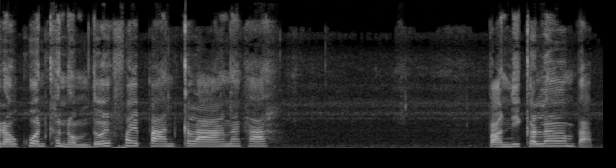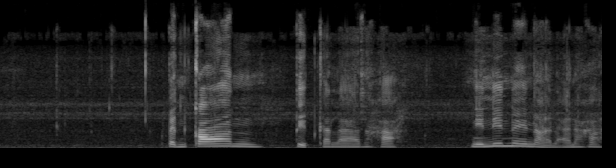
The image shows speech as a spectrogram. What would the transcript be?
เราควรขนมด้วยไฟปานกลางนะคะ ตอนนี้ก็เริ่มแบบ เป็นก้อนติดกันแล้วนะคะ นิดๆหน่อยๆแล้วนะคะ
